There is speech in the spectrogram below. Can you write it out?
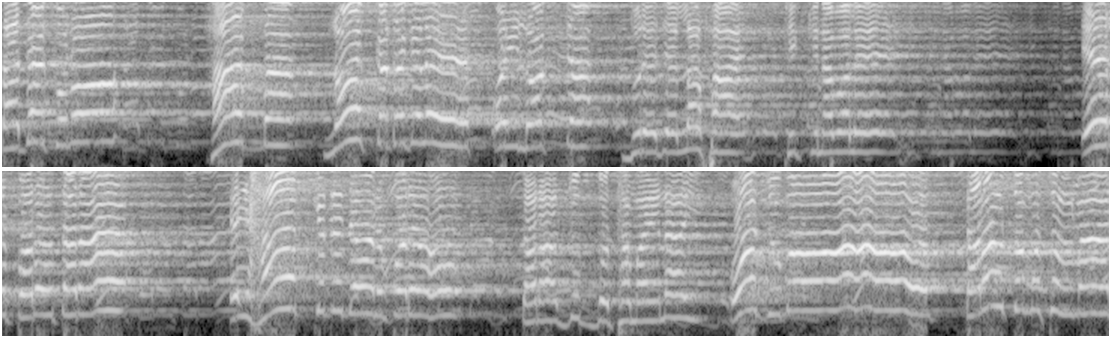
তাজা কোনো হাত বা নখ কাটা গেলে ওই নখটা দূরে যে লাফায়। ঠিক কিনা বলে? এরপরেও তারা এই হাত কেটে যাওয়ার পরেও তারা যুদ্ধ থামায় নাই। ও যুবক, তারাও তো মুসলমান,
